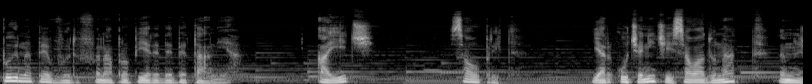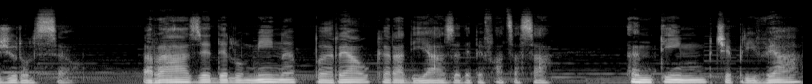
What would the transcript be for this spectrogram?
până pe vârf în apropiere de Betania. Aici s-a oprit, iar ucenicii s-au adunat în jurul său. Raze de lumină păreau că radiază de pe fața sa, în timp ce privea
